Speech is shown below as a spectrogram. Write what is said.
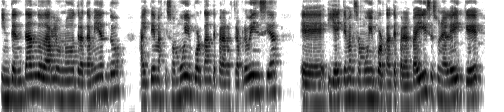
intentando darle un nuevo tratamiento. Hay temas que son muy importantes para nuestra provincia eh, y hay temas que son muy importantes para el país. Es una ley que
